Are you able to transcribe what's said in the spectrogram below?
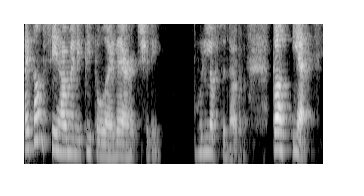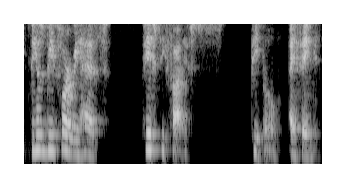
I can't see how many people are there actually. Would love to know. But yeah, because before we had 55 people, I think.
